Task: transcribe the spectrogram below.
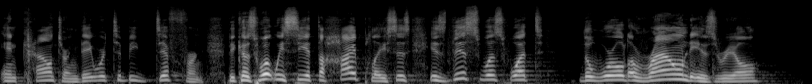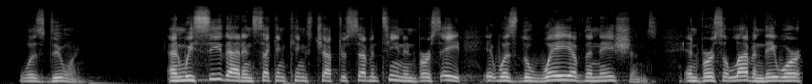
encountering. They were to be different. Because what we see at the high places is this was what the world around Israel was doing. And we see that in 2 Kings chapter 17 in verse 8. It was the way of the nations. In verse 11, they were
